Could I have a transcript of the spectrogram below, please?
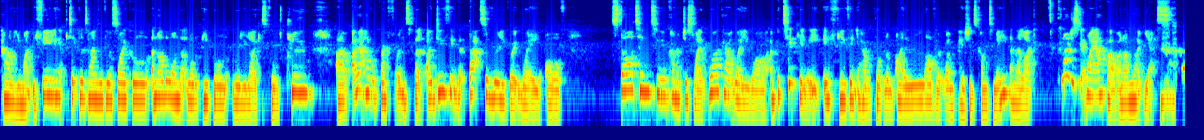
how you might be feeling at particular times of your cycle. Another one that a lot of people really like is called Clue. Uh, I don't have a preference, but I do think that that's a really great way of starting to kind of just like work out where you are. And particularly if you think you have a problem, I love it when patients come to me and they're like, can I just get my app out? And I'm like, yes.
